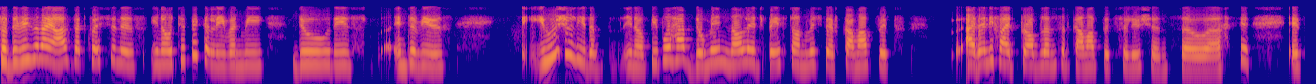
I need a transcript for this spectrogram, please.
So the reason I ask that question is, you know, typically when we do these interviews, usually the you know people have domain knowledge based on which they've come up with identified problems and come up with solutions. So uh, it's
